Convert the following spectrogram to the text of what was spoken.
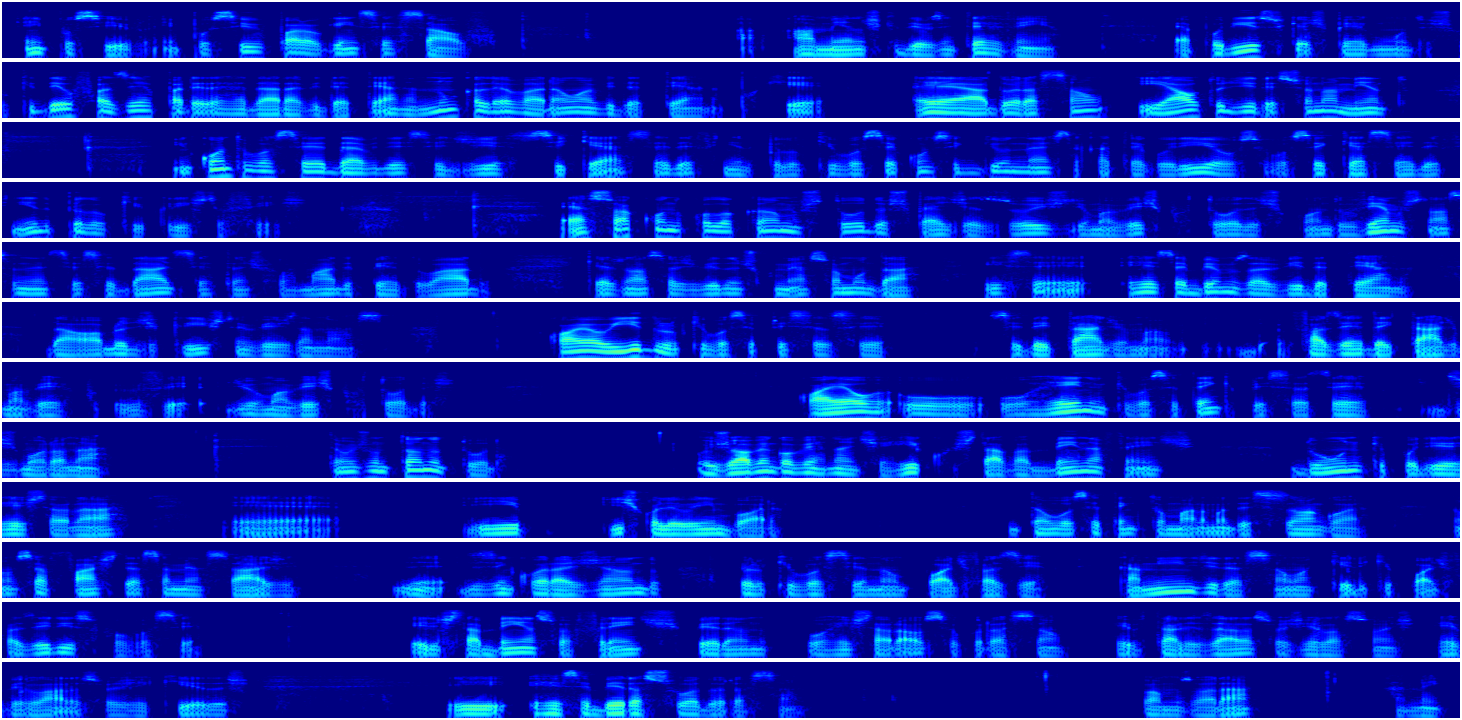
é impossível, é impossível para alguém ser salvo, a, a menos que Deus intervenha. É por isso que as perguntas: o que devo fazer para herdar a vida eterna nunca levarão à vida eterna, porque é a adoração e autodirecionamento. Enquanto você deve decidir se quer ser definido pelo que você conseguiu nesta categoria ou se você quer ser definido pelo que Cristo fez. É só quando colocamos tudo aos pés de Jesus, de uma vez por todas, quando vemos nossa necessidade de ser transformada e perdoada, que as nossas vidas começam a mudar e recebemos a vida eterna da obra de Cristo em vez da nossa. Qual é o ídolo que você precisa ser, se deitar de uma, fazer deitar de uma vez, de uma vez por todas? Qual é o, o, o reino que você tem que precisa ser desmoronar? Então, juntando tudo, o jovem governante rico estava bem na frente do único que podia restaurar é, e, e escolheu ir embora. Então você tem que tomar uma decisão agora. Não se afaste dessa mensagem desencorajando pelo que você não pode fazer. Caminhe em direção àquele que pode fazer isso por você. Ele está bem à sua frente, esperando por restaurar o seu coração, revitalizar as suas relações, revelar as suas riquezas e receber a sua adoração. Vamos orar? Amém.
